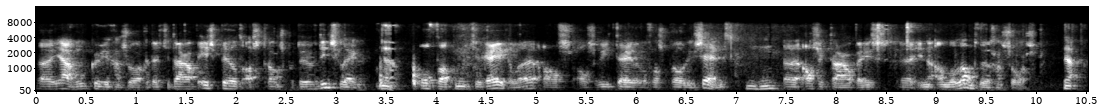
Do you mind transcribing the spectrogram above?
Eh, ja, hoe kun je gaan zorgen dat je daarop inspeelt als transporteur of dienstverlener? Ja. Of wat moet je regelen als, als retailer of als producent Mhm. eh, als ik daar opeens eh, in een ander land wil gaan sourcen? Ja.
